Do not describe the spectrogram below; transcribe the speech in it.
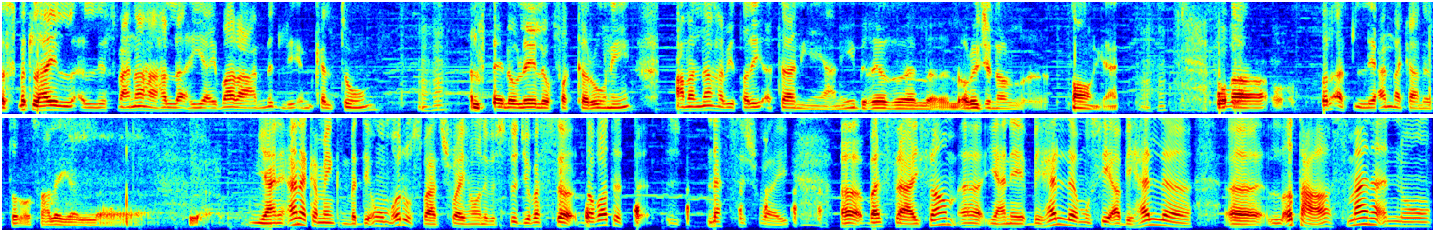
بس مثل هاي اللي سمعناها هلا هي عبارة عن مدلي أم كلثوم. ألف ليلة وليلة وفكروني. عملناها بطريقة تانية يعني بغير ال- الأوريجينال سونج يعني. وفرقة اللي عندنا كانت ترقص عليها ال- يعني أنا كمان كنت بدي أقوم أرقص بعد شوي هون بالاستوديو بس ضبطت نفسي شوي. آه، بس عصام آه، يعني بهالموسيقى بهال آه، القطعة سمعنا إنه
